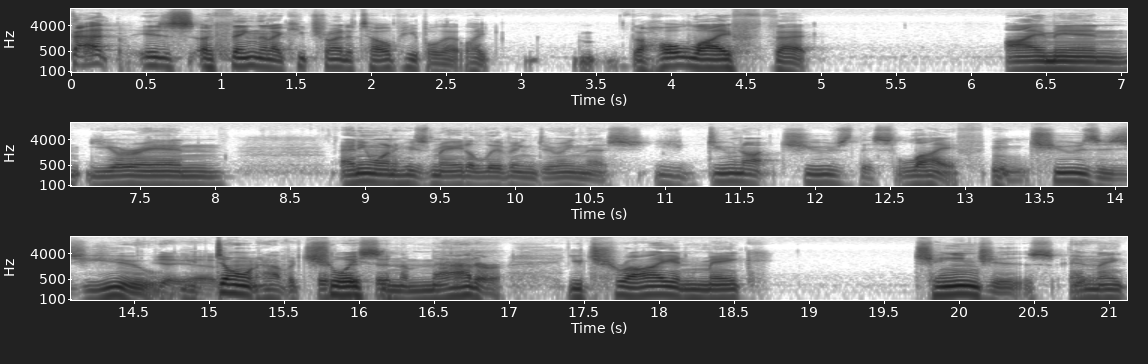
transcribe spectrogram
That is a thing that I keep trying to tell people that like the whole life that I'm in, you're in, anyone who's made a living doing this, you do not choose this life. It chooses you. Hmm. Yeah, you yeah. don't have a choice in the matter. You try and make changes, and they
